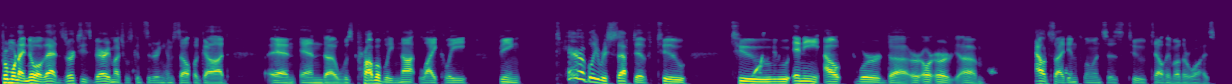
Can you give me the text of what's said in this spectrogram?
from what I know of that, Xerxes very much was considering himself a god, and and uh, was probably not likely being terribly receptive to to any outward uh, or, or, or um, outside influences to tell him otherwise.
